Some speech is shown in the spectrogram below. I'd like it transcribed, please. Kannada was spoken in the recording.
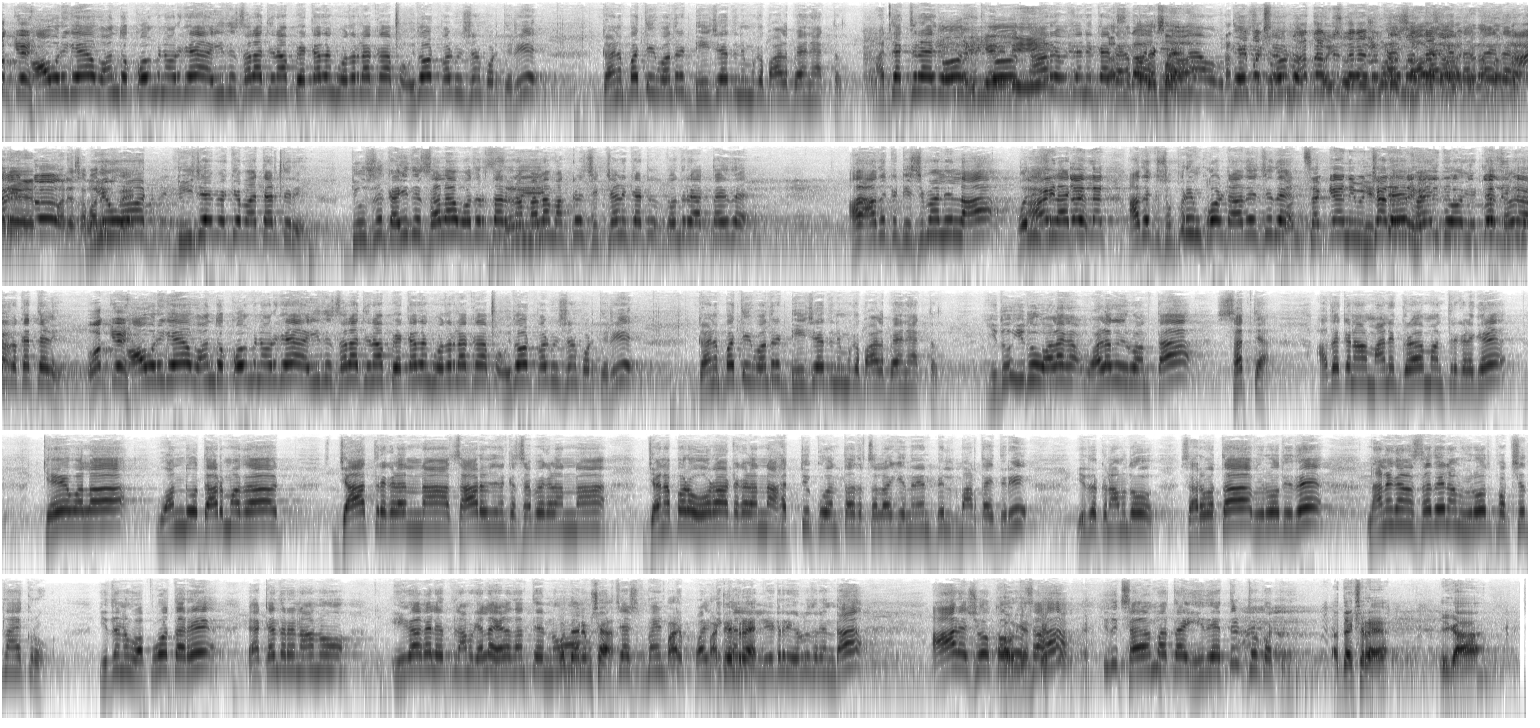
ಓಕೆ ಅವರಿಗೆ ಒಂದು ಕೋಮಿನವ್ರಿಗೆ ಐದು ಸಲ ದಿನ ಬೇಕಾದಂಗೆ ಒದರ್ಲಾಕ ವಿದೌಟ್ ಪರ್ಮಿಷನ್ ಕೊಡ್ತೀರಿ. ಗಣಪತಿಗೆ ಬಂದ್ರೆ ಡಿ ಜೆದು ನಿಮ್ಗೆ ಭಾಳ ಬೇನೆ ಆಗ್ತದೆ. ಅಧ್ಯಕ್ಷರೇ ಇದು ಹಿಂದೂ ಮಡಿಕೇರಿಯಲ್ಲಿ ಸಾರ್ವಜನಿಕ ಗಣಪತಿ ಗಣಪತಿಯನ್ನ ಉದ್ದೇಶಿಸಿಕೊಂಡು ಮನೆ ನೀವು ಡಿ ಜೆ ಬಗ್ಗೆ ಮಾತಾಡ್ತೀರಿ. ದಿವ್ಸಕ್ಕೆ ಐದು ಸಲ ಓದಿರ್ತಾರೆ ನಮ್ಮೆಲ್ಲ ಮಕ್ಕಳು ಶಿಕ್ಷಣ ಕೆಟ್ಟ ತೊಂದರೆ ಆಗ್ತಾ ಇದೆ. ಅ- ಅದಕ್ಕೆ ಡಿಸಿಮಲ್ ಇಲ್ಲ ಪೊಲೀಸ್ ಆಯ್ತು, ಇಲಾಖೆ ಇಲ್ಲ. ಅದಕ್ಕೆ ಸುಪ್ರೀಂ ಕೋರ್ಟ್ ಆದೇಶಿದೆ ಒಂದ್ ನೀವು ಇಷ್ಟೇ ವಿಚಾರವನ್ನು ಮಾಹಿತಿ, ಹೇಳಿದ್ರೆ ಇಷ್ಟೇ ಕುತ್ಕೊಳ್ಳಿ ಈಗ. Sound okay. ಅವರಿಗೆ ಒಂದು ಕೋಮಿನವ್ರಿಗೆ ಐದು ಸಲ ದಿನ ಬೇಕಾದಂಗೆ ಒದರ್ಲಾಕ ವಿದೌಟ್ ಪರ್ಮಿಷನ್ ಕೊಡ್ತೀರಿ. ಗಣಪತಿಗೆ ಬಂದರೆ ಡಿ ಜೆದು ನಿಮ್ಗೆ ಭಾಳ ಬೇನೆ ಆಗ್ತದೆ. ಇದು ಇದು ಒಳಗ ಒಳಗೆ ಇರುವಂಥ ಸತ್ಯ. ಅದಕ್ಕೆ ನಾನು ಮಾನ್ಯ ಗೃಹ ಮಂತ್ರಿಗಳಿಗೆ ಕೇವಲ ಒಂದು ಧರ್ಮದ ಜಾತ್ರೆಗಳನ್ನು ಸಾರ್ವಜನಿಕ ಸಭೆಗಳನ್ನು ಜನಪರ ಹೋರಾಟಗಳನ್ನು ಹತ್ತಿಕ್ಕುವಂಥದ್ರ ಸಲುವಾಗಿ ಏನು ಬಿಲ್ ಮಾಡ್ತಾ ಇದ್ದೀರಿ? ಇದಕ್ಕೆ ನಮ್ಮದು ಸರ್ವತಾ ವಿರೋಧ ಇದೆ. ನನಗನ್ನಿಸ್ತದೆ ನಮ್ಮ ವಿರೋಧ ಪಕ್ಷದ ನಾಯಕರು ಇದನ್ನು ಒಪ್ಕೋತಾರೆ. ಯಾಕಂದರೆ ನಾನು ಈಗಾಗಲೇ ನಮಗೆಲ್ಲ ಹೇಳದಂತೆ ನೋ. ಅಡ್ಜಸ್ಟ್ಮೆಂಟ್ ಪೊಲಿಟಿಕಲ್ ಲೀಡರ್ ಇರೋದ್ರಿಂದ ಆರ್ ಅಶೋಕ್ ಅವರು ಸಹ ಇದಕ್ಕೆ ಸಹಮತ ಇದೆ ಅಂತ ತಿಳ್ಕೊತೀನಿ. ಅಧ್ಯಕ್ಷರೇ ಈಗ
